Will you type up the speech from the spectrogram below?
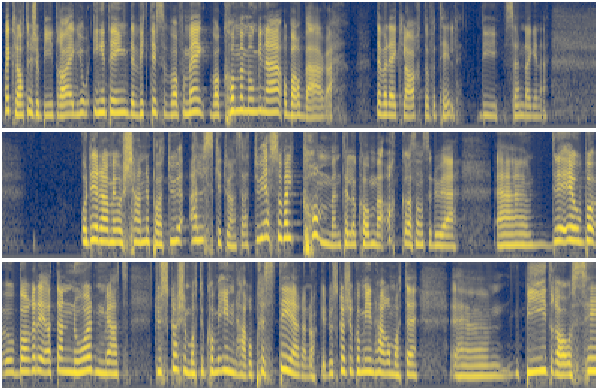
Og jeg klarte ikke å bidra. Jeg gjorde ingenting. Det viktigste for meg var å komme med ungene og bare være. Det var det jeg klarte å få til de søndagene. Og det der med å kjenne på at du er elsket uansett. Du er så velkommen til å komme akkurat sånn som du er. Eh, det er jo bare det at den nåden med at du skal ikke måtte komme inn her og prestere noe. Du skal ikke komme inn her og måtte eh, bidra og se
